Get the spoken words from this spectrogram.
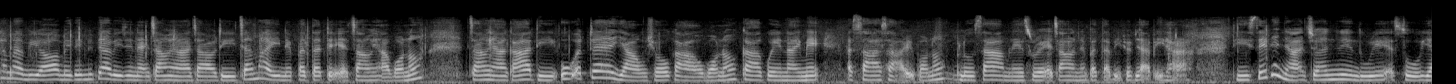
ထပ်မံပြီးတော့မေသိမပြပေးခြင်းတဲ့အကြောင်းအရာကကြတော့ဒီကျန်းမာရေးနဲ့ပတ်သက်တဲ့အကြောင်းအရာပေါ့နော်အကြောင်းအရာကဒီဥအတက်ရောင်ယောဂါကိုပေါ့နော်ကာကွယ်နိုင်မဲ့အစားအစာတွေပေါ့နော်ဘယ်လိုစားရမလဲဆိုတဲ့အကြောင်းအရာနဲ့ပတ်သက်ပြီးပြပြပေးထားတာဒီစိတ်ပညာအကျွမ်းကျင်သူတွေအဆိုအရ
